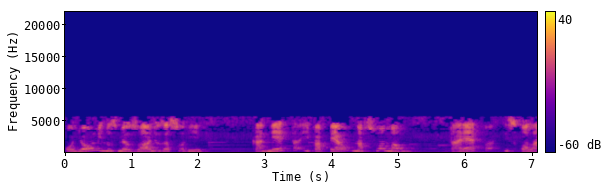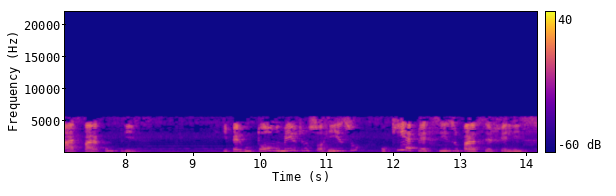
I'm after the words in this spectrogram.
olhou-me nos meus olhos a sorrir, caneta e papel na sua mão, tarefa escolar para cumprir. E perguntou no meio de um sorriso o que é preciso para ser feliz.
